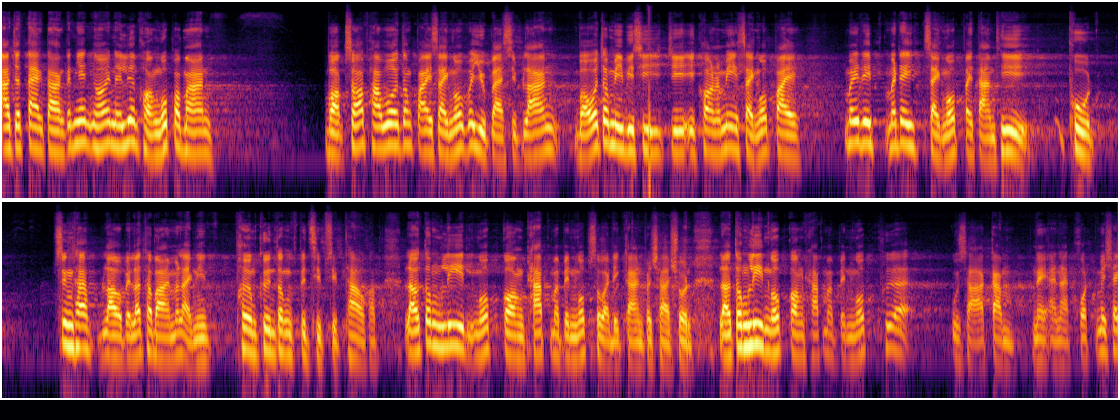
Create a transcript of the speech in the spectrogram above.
อาจจะแตกต่างกันเล็กน้อยในเรื่องของงบประมาณ บอกซอฟต์พาวเวอร์ต้องไปใส่งบไว้อยู่ 80 ล้าน บอกว่าต้องมี BCG Economy ใส่งบไปไม่ได้ไม่ได้ใส่งบไปตามที่พูด ซึ่งถ้าเราเป็นรัฐบาลเมื่อไหร่นี้เพิ่มขึ้นต้องเป็น 10บสเท่าครับ เราต้องรีดงบกองทัพมาเป็นงบสวัสดิการประชาชน เราต้องรีดงบกองทัพมาเป็นงบเพื่ออุตสาหกรรมในอนาคตไม่ใช่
